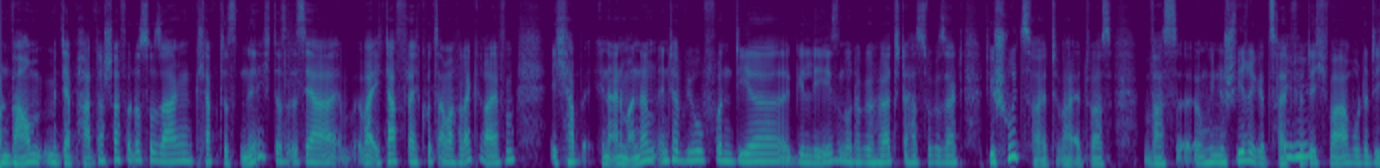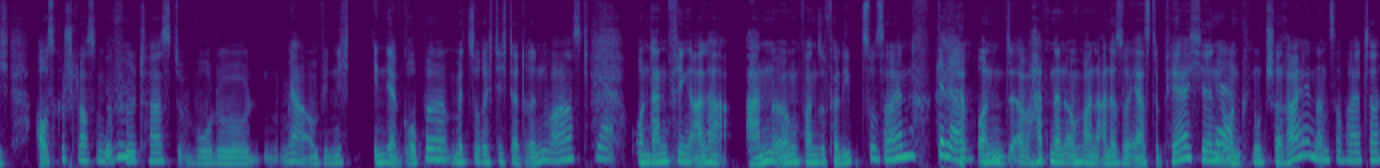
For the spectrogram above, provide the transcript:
Und warum mit der Partnerschaft würdest du sagen, klappt es nicht? Das ist ja, weil ich darf vielleicht kurz einmal vorweggreifen. Ich habe in einem anderen Interview von dir gelesen oder gehört, da hast du gesagt, die Schulzeit war etwas, was irgendwie eine schwierige Zeit für Mhm. dich war, wo du dich ausgeschlossen Mhm. gefühlt hast, wo du ja irgendwie nicht in der Gruppe mit so richtig da drin warst. Ja, Und dann fingen alle an, irgendwann so verliebt zu sein genau. und äh, hatten dann irgendwann alle so erste Pärchen Ja. und Knutschereien und so weiter.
